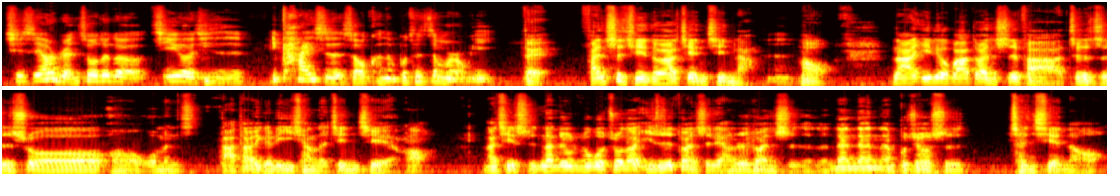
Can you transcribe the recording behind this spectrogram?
其实要忍受这个饥饿，其实一开始的时候可能不是这么容易。对，凡事其实都要渐进啦。嗯哦，那一六八断食法，这个只是说哦，我们达到一个理想的境界哦。那其实，那就如果做到一日断食、两日断食的呢，那那那不就是成仙了哦？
